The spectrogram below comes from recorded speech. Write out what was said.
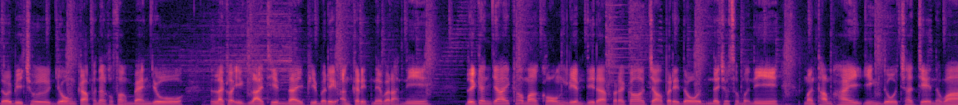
โดยมีชื่อโยงกับทางด้านของฝั่งแมนยู และก็อีกหลายทีมในพรีเมียร์ลีกอังกฤษในเวลานี้ โดยการย้ายเข้ามาของเลียมดีดับและก็เจ้าเปเรโดในช่วงเสมอนี้ มันทำให้ยิ่งดูชัดเจนนะว่า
